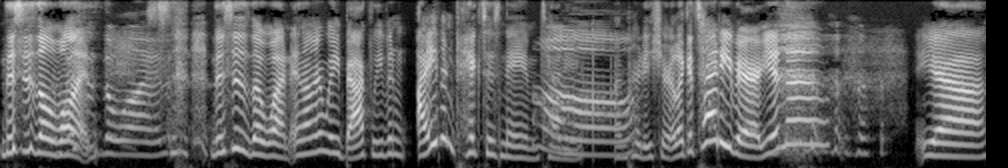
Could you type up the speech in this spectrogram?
This is the one. This is the one. This is the one. And on our way back, we even I even picked his name Teddy. I'm pretty sure, like a teddy bear, you know? yeah.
